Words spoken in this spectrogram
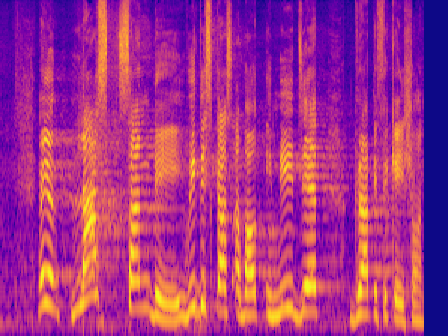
Ngayon, last Sunday, we discussed about immediate gratification.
